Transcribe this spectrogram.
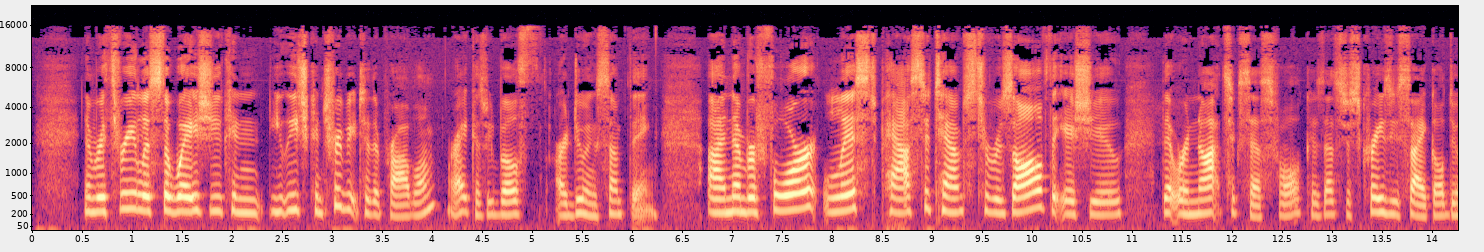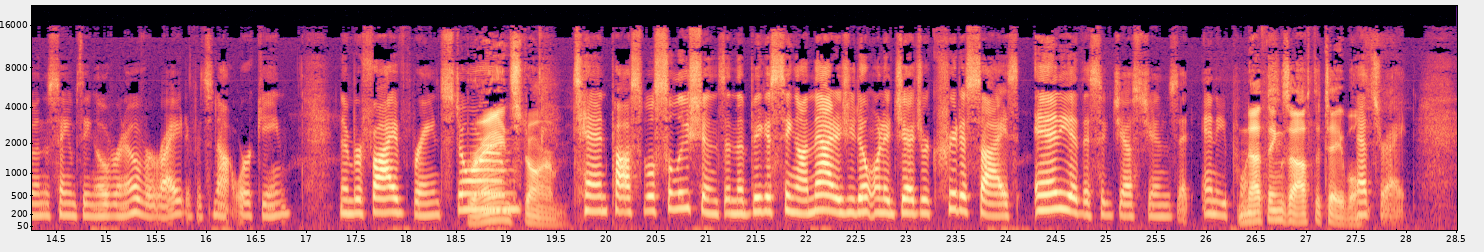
Number three, list the ways you can you each contribute to the problem, right? Because we both are doing something. Uh, number four, list past attempts to resolve the issue that were not successful, because that's just crazy cycle doing the same thing over and over, right? If it's not working. Number five, brainstorm. Brainstorm. 10 possible solutions. And the biggest thing on that is you don't want to judge or criticize any of the suggestions at any point. Nothing's off the table. That's right.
